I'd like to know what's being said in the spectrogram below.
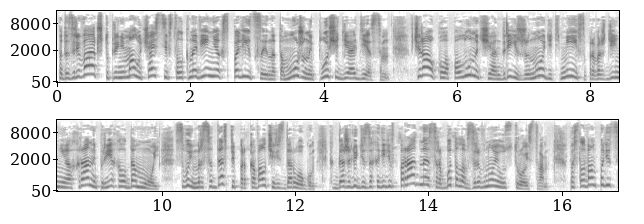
Подозревают, что принимал участие в столкновениях с полицией на таможенной площади Одессы. Вчера около полуночи Андрей с женой, детьми и в сопровождении охраны приехал домой. Свой «Мерседес» припарковал через дорогу. Когда же люди заходили в парадное, сработало взрывное устройство. По словам полицейских,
